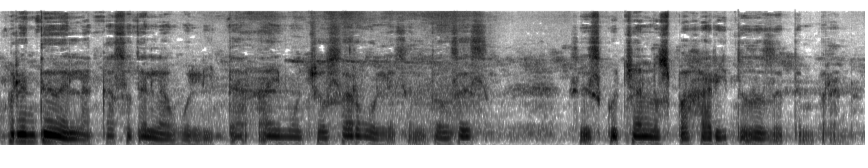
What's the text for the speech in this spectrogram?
Enfrente de la casa de la abuelita hay muchos árboles, entonces se escuchan los pajaritos desde temprano.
